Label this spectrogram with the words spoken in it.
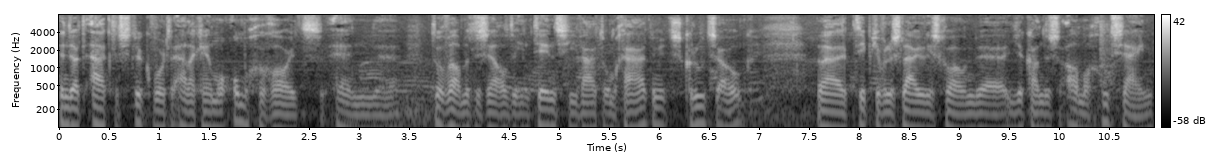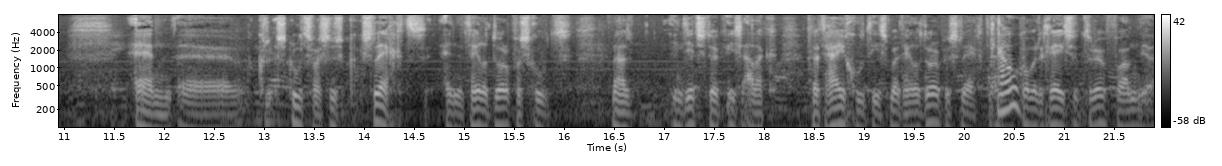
En dat het stuk wordt eigenlijk helemaal omgegooid. En toch wel met dezelfde intentie waar het om gaat. Met Scrooge ook. Maar het tipje van de sluier is gewoon, uh, je kan dus allemaal goed zijn. En uh, Scrooge was dus slecht. En het hele dorp was goed. Maar in dit stuk is eigenlijk dat hij goed is, maar het hele dorp is slecht. En dan komen de geesten terug van... Ja,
